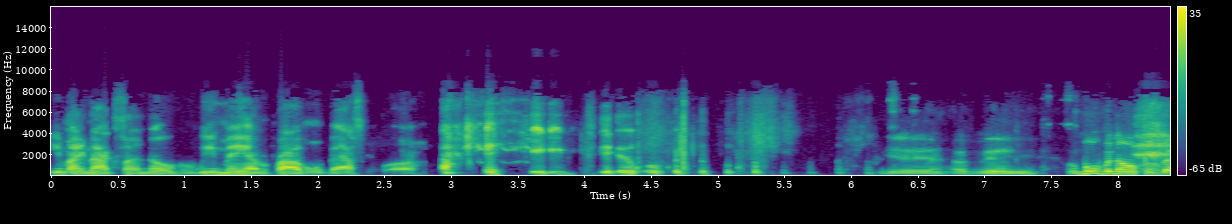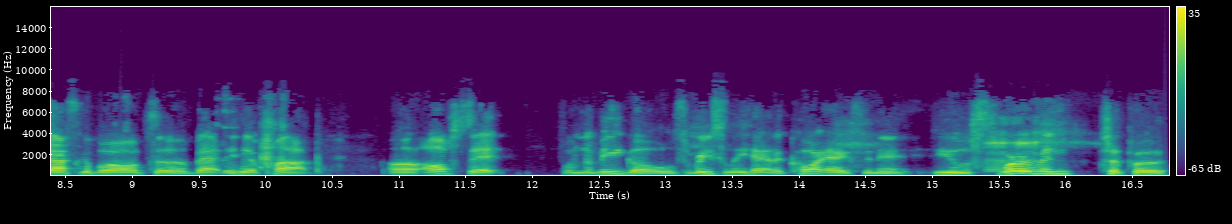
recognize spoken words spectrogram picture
he might knock something over. We may have a problem with basketball. I can't deal. Yeah, I feel you. But moving on from basketball to back to hip hop, uh, Offset from the Migos recently had a car accident. He was swerving to pre-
